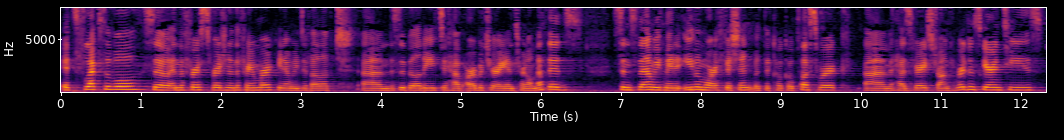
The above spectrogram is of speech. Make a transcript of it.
It's flexible, so in the first version of the framework, you know, we developed um, this ability to have arbitrary internal methods since then, we've made it even more efficient with the CoCoA Plus work. Um, it has very strong convergence guarantees,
